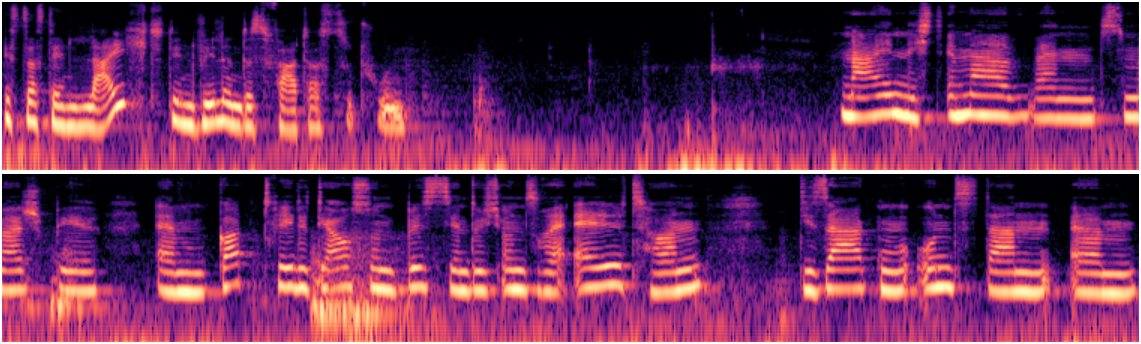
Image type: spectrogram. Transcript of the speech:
Ist das denn leicht, den Willen des Vaters zu tun? Nein, nicht immer. Wenn zum Beispiel ähm, Gott redet ja auch so ein bisschen durch unsere Eltern. Die sagen uns dann, ähm,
